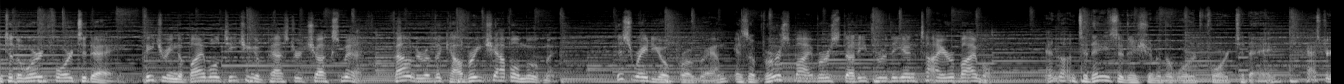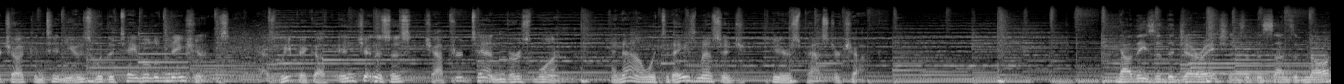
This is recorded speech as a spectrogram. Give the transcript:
Welcome to the Word for Today, featuring the Bible teaching of Pastor Chuck Smith, founder of the Calvary Chapel Movement. This radio program is a verse by verse study through the entire Bible. And on today's edition of the Word for Today, Pastor Chuck continues with the Table of Nations as we pick up in Genesis chapter 10, verse 1. And now, with today's message, here's Pastor Chuck. Now, these are the generations of the sons of Noah.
